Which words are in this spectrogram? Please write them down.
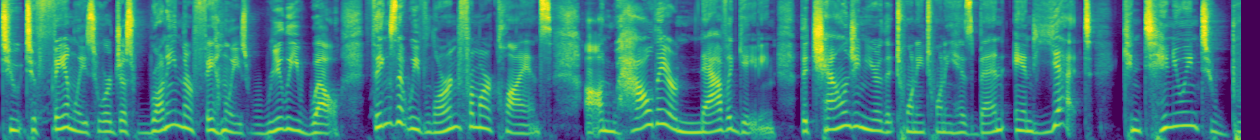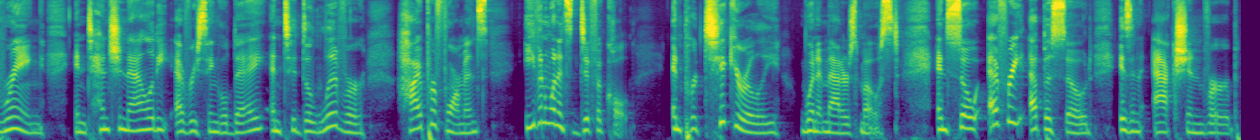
to, to families who are just running their families really well, things that we've learned from our clients uh, on how they are navigating the challenging year that 2020 has been, and yet continuing to bring intentionality every single day and to deliver high performance, even when it's difficult and particularly when it matters most. And so every episode is an action verb,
